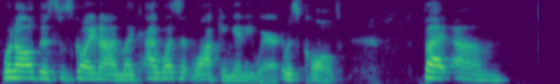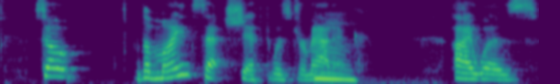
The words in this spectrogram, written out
when all this was going on. Like I wasn't walking anywhere. It was cold, but um, so the mindset shift was dramatic. Mm. I was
